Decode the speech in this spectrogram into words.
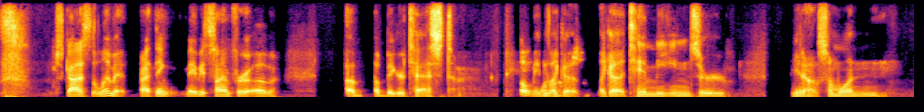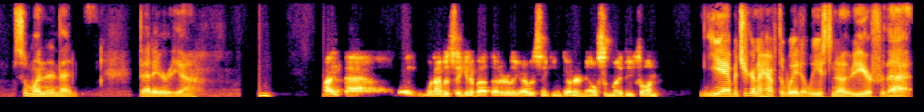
sky's the limit. I think maybe it's time for a a, a bigger test. Oh, maybe like a like a Tim Means or you know someone someone in that that area. I when I was thinking about that earlier, I was thinking Gunnar Nelson might be fun. Yeah, but you're gonna have to wait at least another year for that.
